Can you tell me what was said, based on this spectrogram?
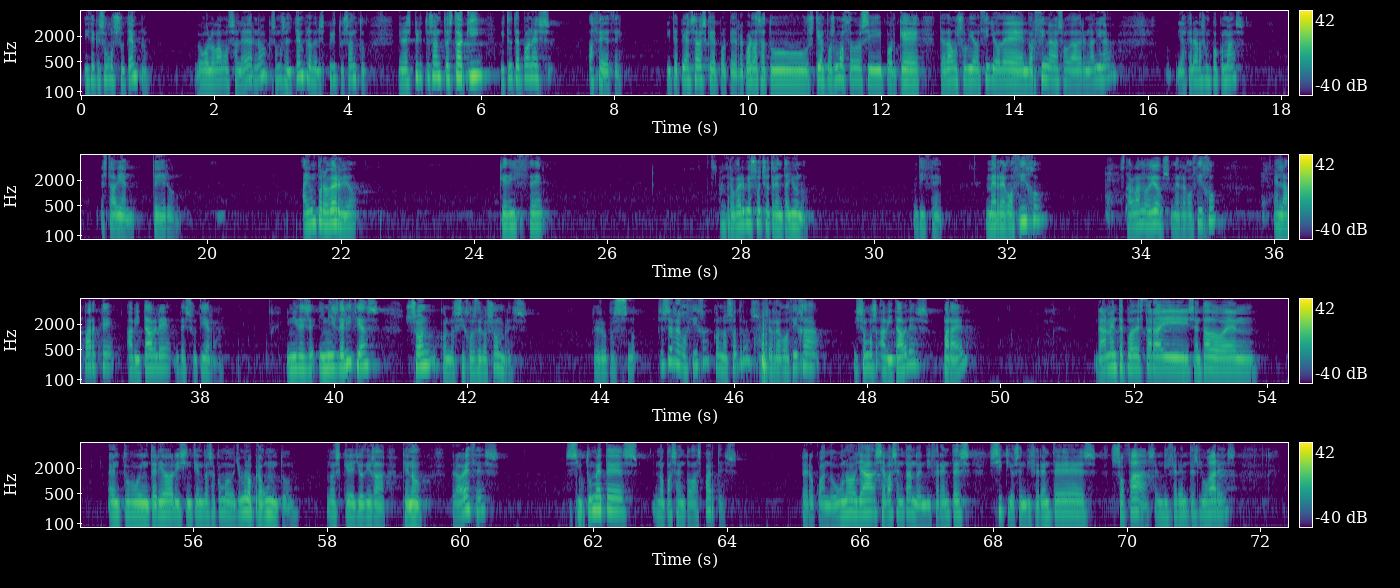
dice que somos su templo. Luego lo vamos a leer, ¿no? Que somos el templo del Espíritu Santo. Y el Espíritu Santo está aquí y tú te pones ACDC. Y te piensas que porque recuerdas a tus tiempos mozos y porque te da un subidoncillo de endorfinas o de adrenalina y aceleras un poco más, está bien. Pero hay un proverbio que dice, en Proverbios 8:31, dice, me regocijo, está hablando Dios, me regocijo en la parte habitable de su tierra. Y mis, delicias son con los hijos de los hombres. Pero pues no, ¿Dios se regocija con nosotros? ¿Se regocija y somos habitables para Él? ¿Realmente puede estar ahí sentado en, en tu interior y sintiéndose cómodo? Yo me lo pregunto. No es que yo diga que no. Pero a veces si tú metes, no pasa en todas partes, pero cuando uno ya se va sentando en diferentes sitios, en diferentes sofás, en diferentes lugares,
